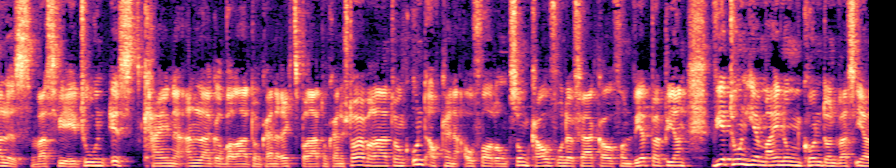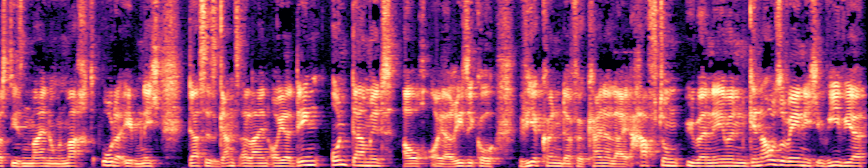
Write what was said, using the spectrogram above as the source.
alles, was wir hier tun, ist keine Anlageberatung, keine Rechtsberatung, keine Steuerberatung und auch keine Aufforderung zum Kauf oder Verkauf von Wertpapieren. Wir tun hier Meinungen kund und was ihr aus diesen Meinungen macht oder eben nicht, das ist ganz allein euer Ding und damit auch euer Risiko. Wir können dafür keinerlei Haftung übernehmen, genauso wenig wie wir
